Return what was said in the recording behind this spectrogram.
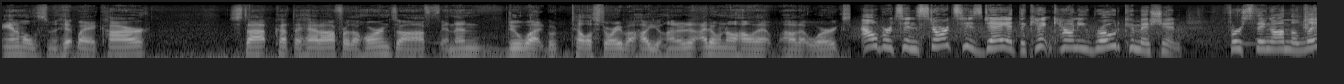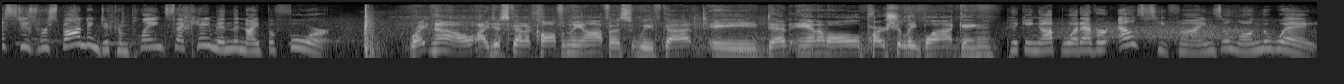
animal that's been hit by a car. Stop, cut the head off or the horns off, and then do what? Go tell a story about how you hunted it. I don't know how that how that works. Albertson starts his day at the Kent County Road Commission. First thing on the list is responding to complaints that came in the night before. Right now, I just got a call from the office. We've got a dead animal partially blocking. picking up whatever else he finds along the way.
